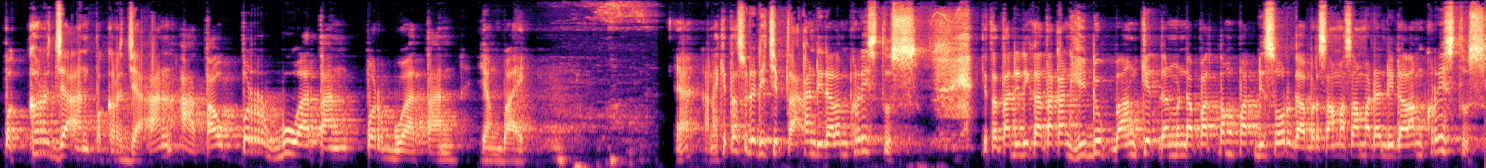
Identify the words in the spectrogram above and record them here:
pekerjaan-pekerjaan atau perbuatan-perbuatan yang baik. Ya, karena kita sudah diciptakan di dalam Kristus. Kita tadi dikatakan hidup, bangkit dan mendapat tempat di sorga bersama-sama dan di dalam Kristus.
